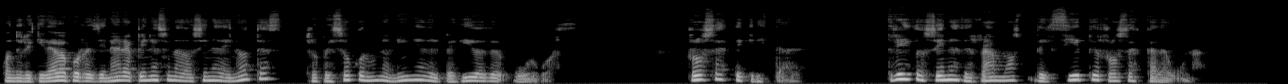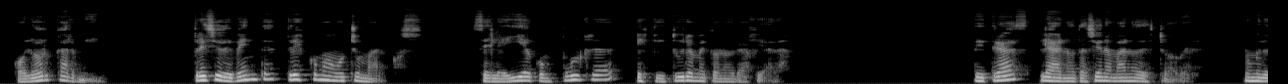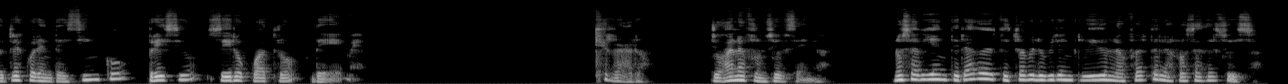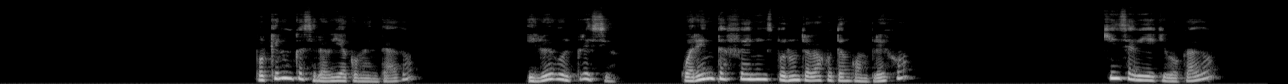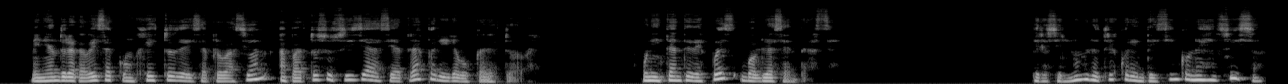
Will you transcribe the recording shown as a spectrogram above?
Cuando le quedaba por rellenar apenas una docena de notas, tropezó con una línea del pedido de Woolworth. Rosas de cristal, tres docenas de ramos de siete rosas cada una. Color carmín. Precio de venta 3,8 marcos. Se leía con pulcra escritura mecanografiada. Detrás la anotación a mano de Strobel. Número 345, precio 04 DM. Qué raro. Johanna frunció el ceño. No se había enterado de que Strobel hubiera incluido en la oferta las rosas del suizo. ¿Por qué nunca se lo había comentado? Y luego el precio. ¿Cuarenta fénix por un trabajo tan complejo? ¿Quién se había equivocado? Meneando la cabeza con gesto de desaprobación, apartó su silla hacia atrás para ir a buscar a Strobel. Un instante después volvió a sentarse. Pero si el número 345 no es el suizo.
